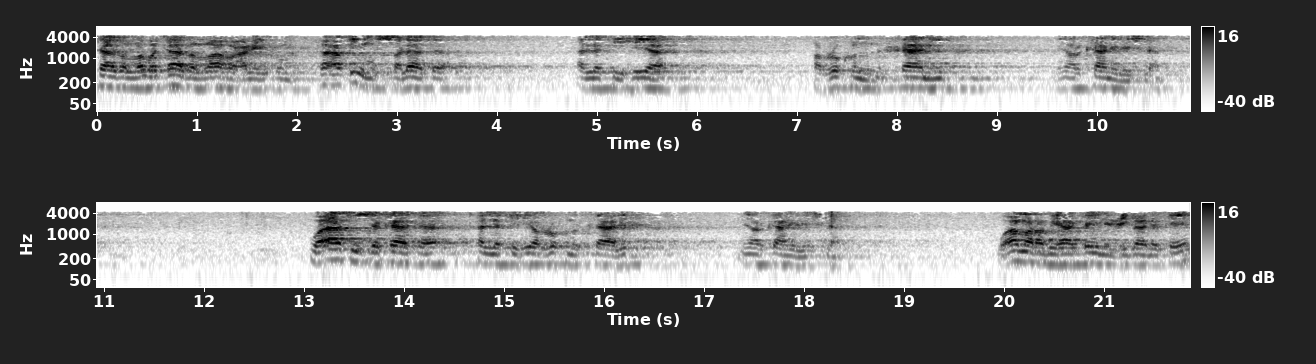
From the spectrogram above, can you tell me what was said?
تاب الله وتاب الله عليكم فأقيموا الصلاة التي هي الركن الثاني من أركان الإسلام. وآتوا الزكاة التي هي الركن الثالث من أركان الإسلام. وأمر بهاتين العبادتين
